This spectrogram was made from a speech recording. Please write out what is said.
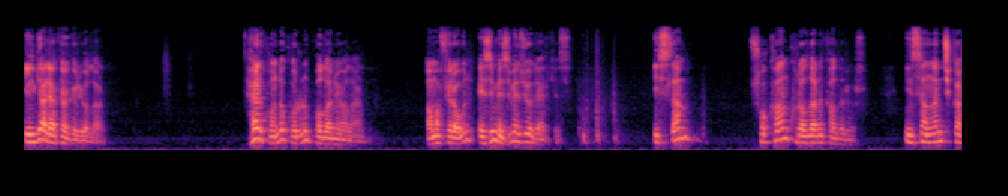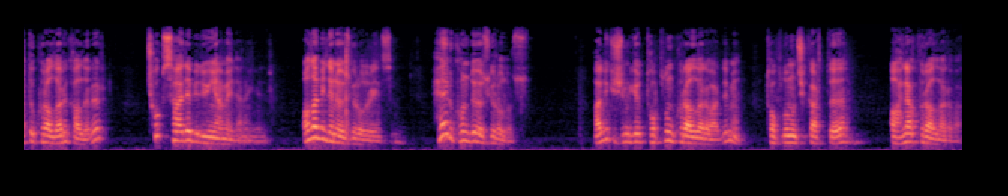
İlgi alaka görüyorlardı. Her konuda korunup kullanıyorlardı. Ama Firavun ezim ezim eziyordu herkes. İslam sokağın kurallarını kaldırır. İnsanların çıkarttığı kuralları kaldırır. Çok sade bir dünya meydana gelir. Alabildiğine özgür olur insan. Her konuda özgür olursun. Halbuki şimdi toplum kuralları var değil mi? Toplumun çıkarttığı ahlak kuralları var.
